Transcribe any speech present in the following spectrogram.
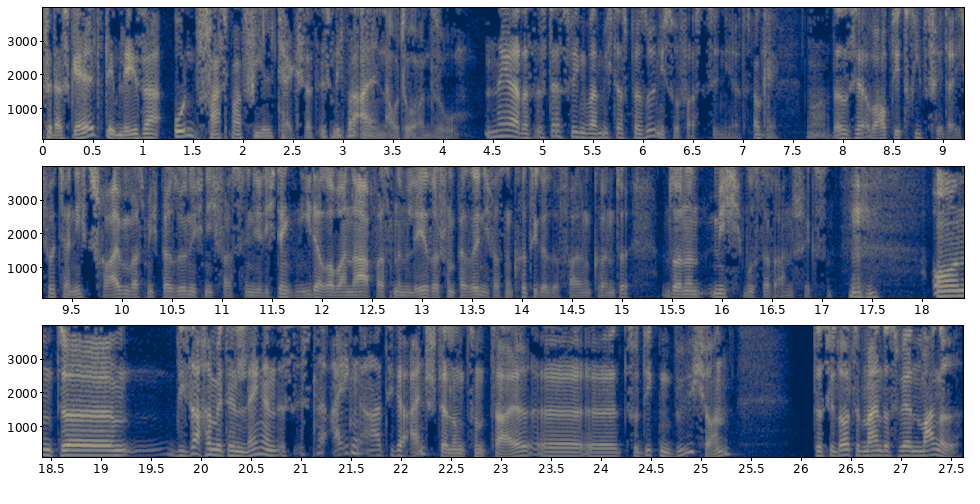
für das Geld dem Leser unfassbar viel Text. Das ist nicht bei allen Autoren so. Naja, das ist deswegen, weil mich das persönlich so fasziniert. Okay. Das ist ja überhaupt die Triebfeder. Ich würde ja nichts schreiben, was mich persönlich nicht fasziniert. Ich denke nie darüber nach, was einem Leser schon persönlich, was einem Kritiker gefallen könnte, sondern mich muss das anfixen. Und äh, die Sache mit den Längen, es ist eine eigenartige Einstellung zum Teil äh, äh, zu dicken Büchern, dass die Leute meinen, das wäre ein Mangel.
